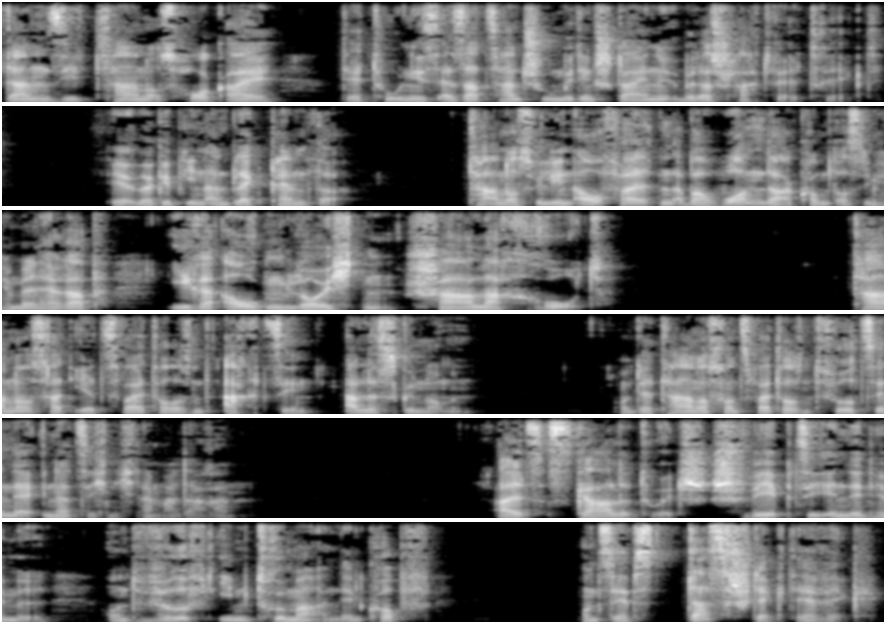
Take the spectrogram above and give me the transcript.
Dann sieht Thanos Hawkeye, der Tonys Ersatzhandschuh mit den Steinen über das Schlachtfeld trägt. Er übergibt ihn an Black Panther. Thanos will ihn aufhalten, aber Wanda kommt aus dem Himmel herab, ihre Augen leuchten scharlachrot. Thanos hat ihr 2018 alles genommen. Und der Thanos von 2014 erinnert sich nicht einmal daran. Als Scarlet Witch schwebt sie in den Himmel und wirft ihm Trümmer an den Kopf, und selbst das steckt er weg.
